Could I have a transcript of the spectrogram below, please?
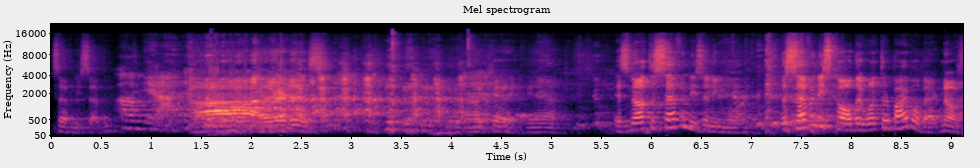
77? Um, yeah. Ah, there it is. Okay, yeah. It's not the 70s anymore. The 70s called, they want their Bible back. No, it's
